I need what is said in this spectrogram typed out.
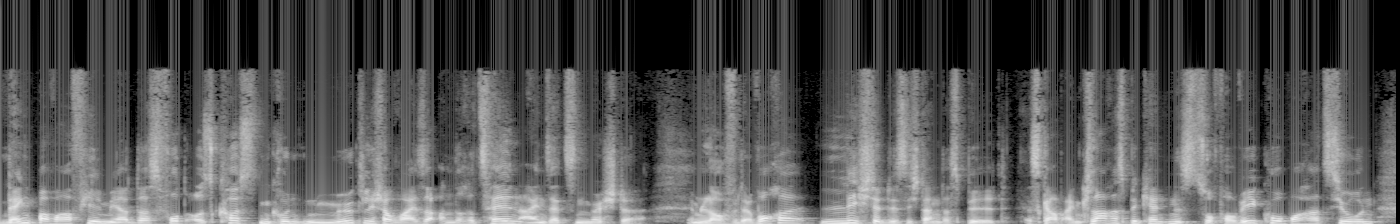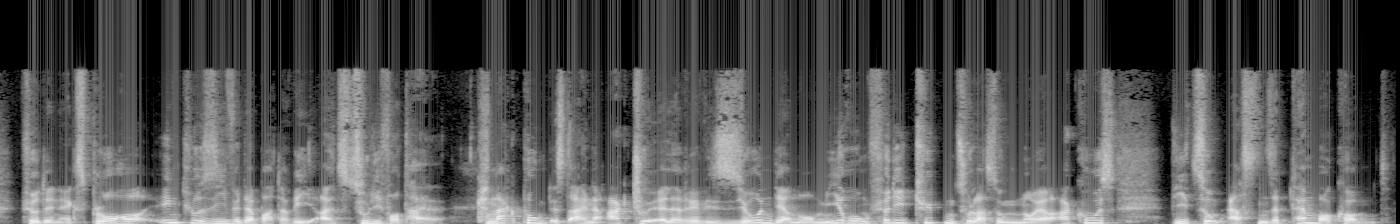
Denkbar war vielmehr, dass Ford aus Kostengründen möglicherweise andere Zellen einsetzen möchte. Im Laufe der Woche lichtete sich dann das Bild. Es gab ein klares Bekenntnis zur VW-Kooperation für den Explorer inklusive der Batterie als Zulieferteil. Knackpunkt ist eine aktuelle Revision der Normierung für die Typenzulassung neuer Akkus, die zum 1. September kommt.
